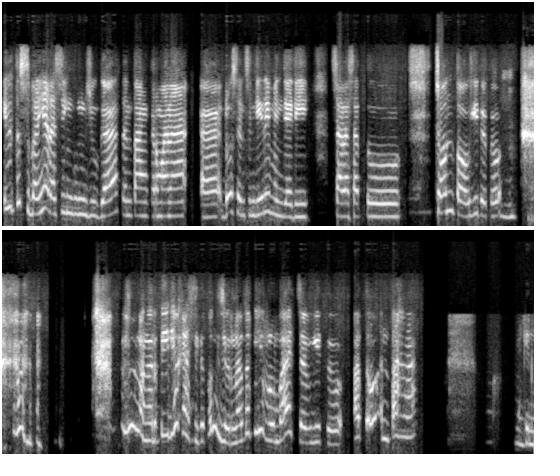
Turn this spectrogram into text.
itu tuh sebenarnya ada singgung juga tentang ke mana uh, dosen sendiri menjadi salah satu contoh gitu tuh. Hmm. ngerti dia kasih ketemu jurnal tapi dia belum baca begitu atau entahlah mungkin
